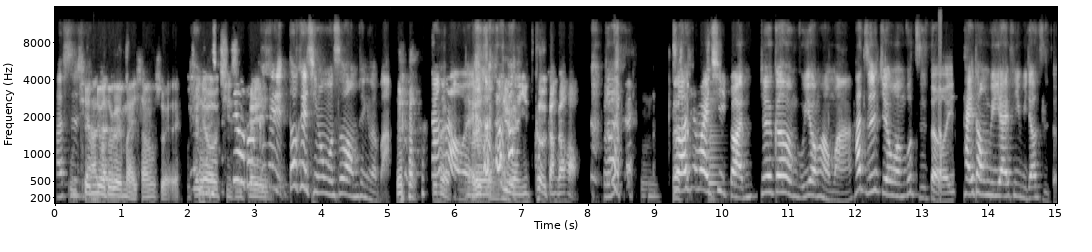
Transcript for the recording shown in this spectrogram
五千六都可以买香水，五千六其实可以都可以请我们吃王品了吧？刚好哎，一人一克刚刚好。对，说要去卖器官，觉得根本不用好吗？他只是觉得我们不值得而已，开通 VIP 比较值得。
